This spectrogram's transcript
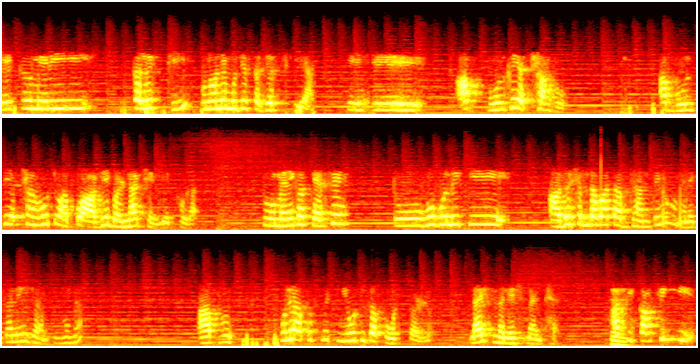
एक मेरी कलिक थी उन्होंने मुझे सजेस्ट किया कि आप बोलते अच्छा हो। आप बोलते अच्छा हो तो आपको आगे बढ़ना चाहिए थोड़ा। तो मैंने कहा कैसे? तो वो बोले कि आदर्श अहमदाबाद आप जानते हो? मैंने कहा नहीं जानती हूँ मैं। आप बोले आप उसमें टीओटी का कोर्स कर लो। लाइफ मैनेजमेंट है। हम्म। आपकी काफ़ी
